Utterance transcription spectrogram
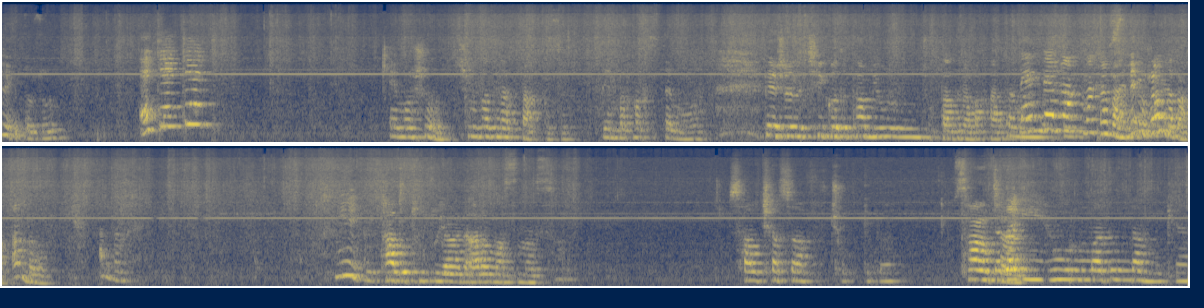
Evet tuzu. Ek ek ek. Emoş'un. Şunun tadına bak kızım. Ben bakmak istemiyorum. Ben şöyle çiğ kodu tam çok tadına bakarım. Ben de bakmak Tamam Emoş al da bak. Al da bak. Niye bu? Tadı tuzu yani aroması nasıl? Salçası hafif çok gibi. Ya da Salça. iyi yoğurulmadığından mı ki?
